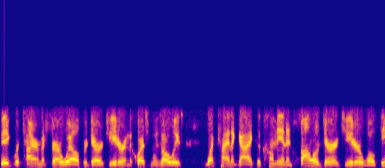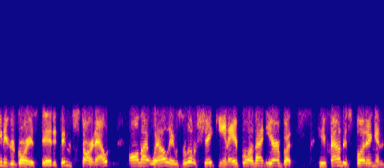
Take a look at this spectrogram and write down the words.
big retirement farewell for Derek Jeter, and the question was always, what kind of guy could come in and follow Derek Jeter? Well, Didi Gregorius did. It didn't start out all that well. It was a little shaky in April of that year, but he found his footing and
